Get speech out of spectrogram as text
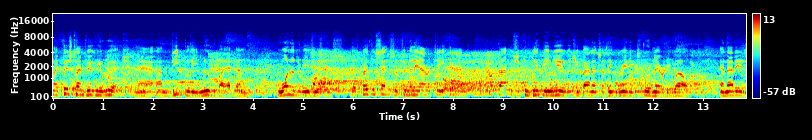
my first time viewing your work. Uh, I'm deeply moved by it, and one of the reasons is there's both a sense of familiarity and that which is completely new, which you balance, I think, really extraordinarily well. And that is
